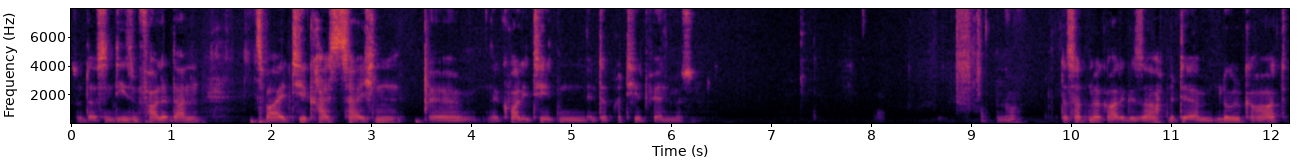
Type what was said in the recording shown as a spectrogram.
Sodass in diesem Falle dann zwei Tierkreiszeichen äh, Qualitäten interpretiert werden müssen. No. Das hatten wir gerade gesagt mit der 0 Grad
